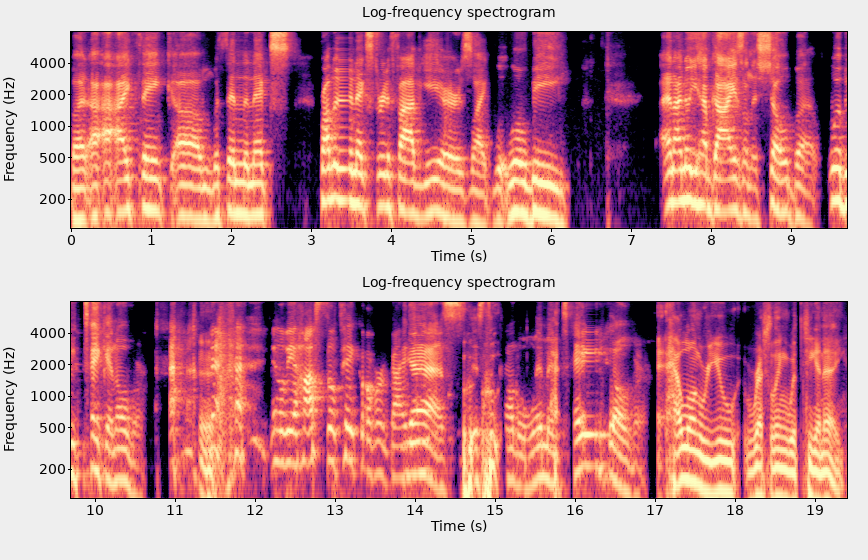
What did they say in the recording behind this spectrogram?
But I, I- I think um, within the next probably the next three to five years, like we'll be. And I know you have guys on the show, but we'll be taking over. it'll be a hostile takeover, guys. Yes, it's who- called the women takeover. How long were you wrestling with TNA?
